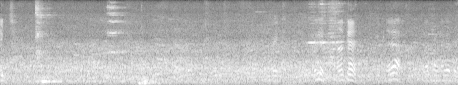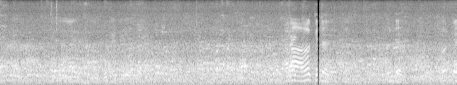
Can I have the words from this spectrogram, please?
రైట్ ఓకే ఆ, ఓకే అంతే ఓకే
